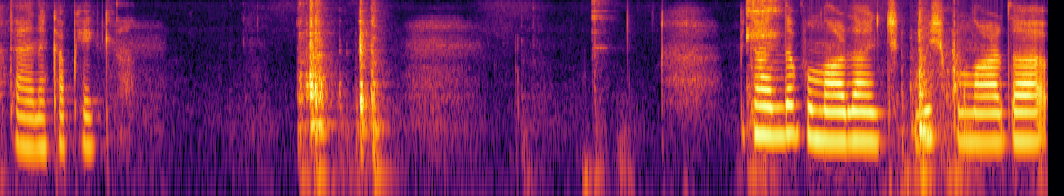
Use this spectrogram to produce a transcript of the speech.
Bir tane cupcake. Tane de bunlardan çıkmış. Bunlar da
